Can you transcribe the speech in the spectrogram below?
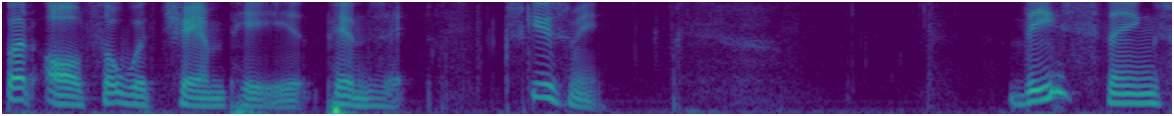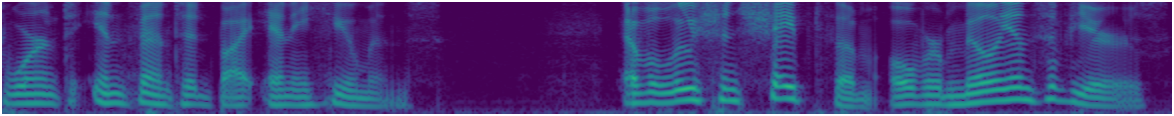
but also with chimpanzees. Excuse me. These things weren't invented by any humans. Evolution shaped them over millions of years,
